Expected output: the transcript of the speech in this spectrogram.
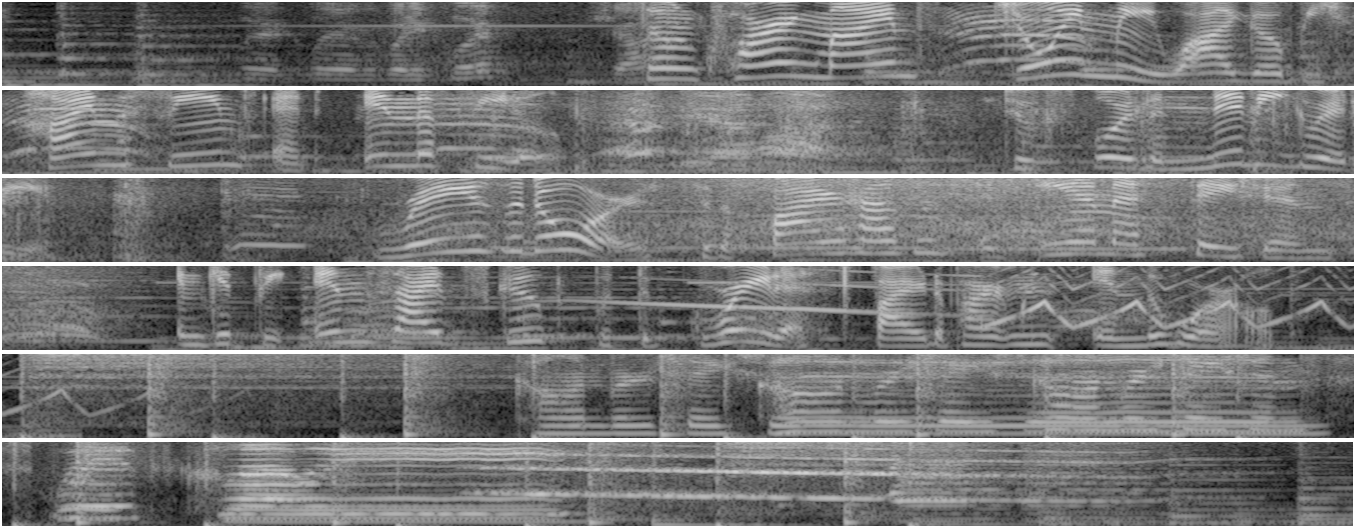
Clear, clear, everybody clear? Shot. So, inquiring minds, join me while I go behind the scenes and in the field to explore the nitty gritty. Raise the doors to the firehouses and EMS stations and get the inside scoop with the greatest fire department in the world. Conversation. Conversations. Conversations with Chloe.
